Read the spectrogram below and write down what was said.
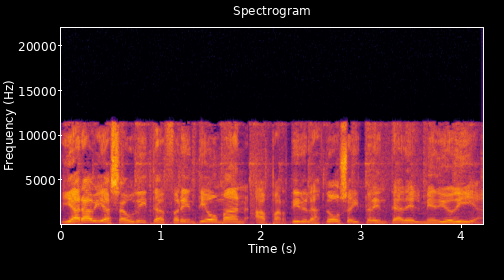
y Arabia Saudita frente a Omán a partir de las 12 y 30 del mediodía.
